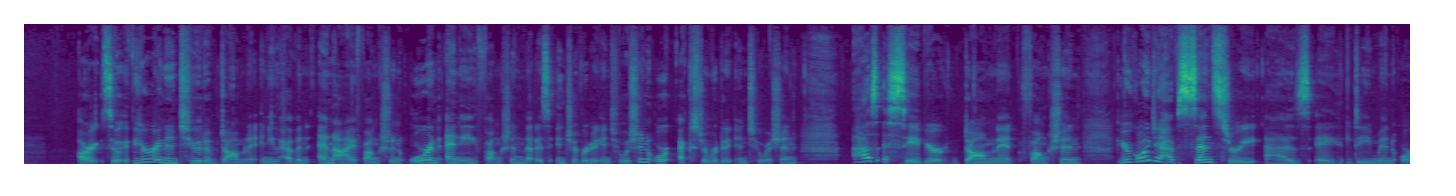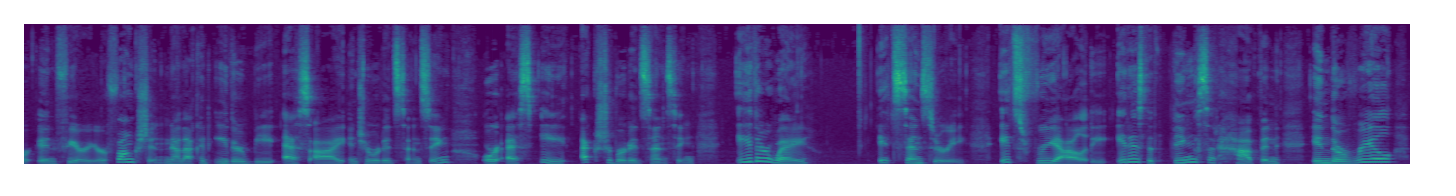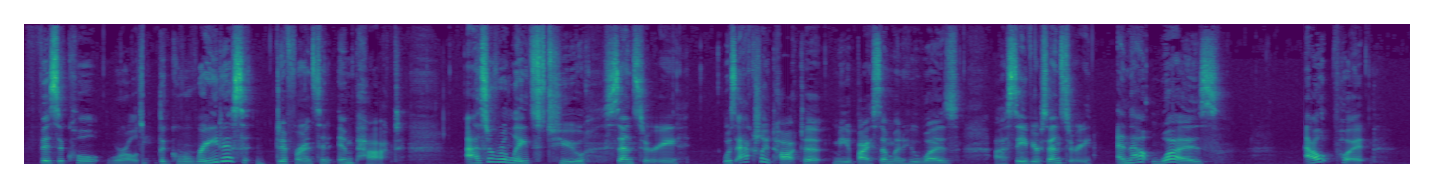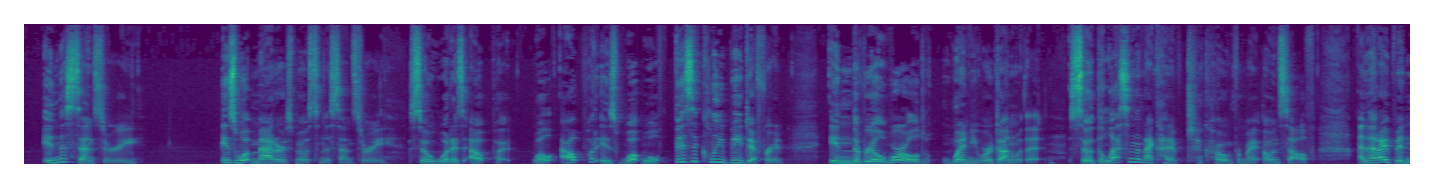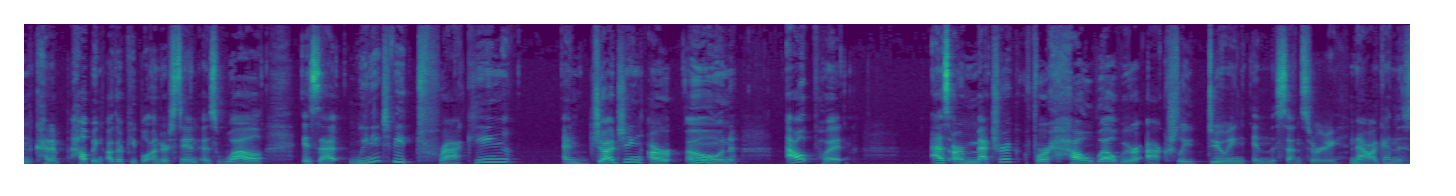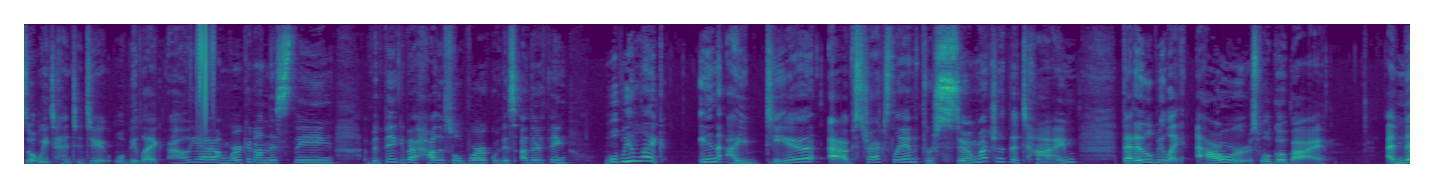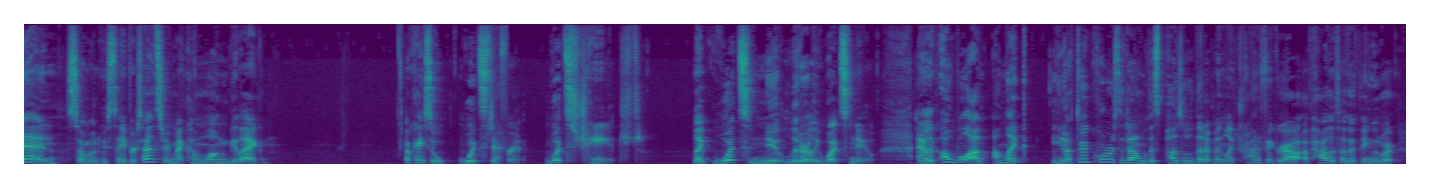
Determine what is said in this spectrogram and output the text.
All right, so if you're an intuitive dominant and you have an NI function or an NE function, that is introverted intuition or extroverted intuition, as a savior dominant function, you're going to have sensory as a demon or inferior function. Now that could either be SI, introverted sensing, or SE, extroverted sensing. Either way, it's sensory, it's reality. It is the things that happen in the real physical world. The greatest difference in impact as it relates to sensory was actually taught to me by someone who was a savior sensory, and that was output in the sensory is what matters most in the sensory. So, what is output? Well, output is what will physically be different in the real world when you are done with it. So, the lesson that I kind of took home for my own self, and that I've been kind of helping other people understand as well, is that we need to be tracking and judging our own output as our metric for how well we are actually doing in the sensory. Now, again, this is what we tend to do. We'll be like, oh yeah, I'm working on this thing. I've been thinking about how this will work with this other thing. We'll be like in idea abstract land for so much of the time that it'll be like hours will go by. And then someone who's savior sensory might come along and be like, okay, so what's different? What's changed? Like, what's new? Literally, what's new? And you're like, oh, well, I'm, I'm like, you know, three quarters done with this puzzle that I've been like trying to figure out of how this other thing would work.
